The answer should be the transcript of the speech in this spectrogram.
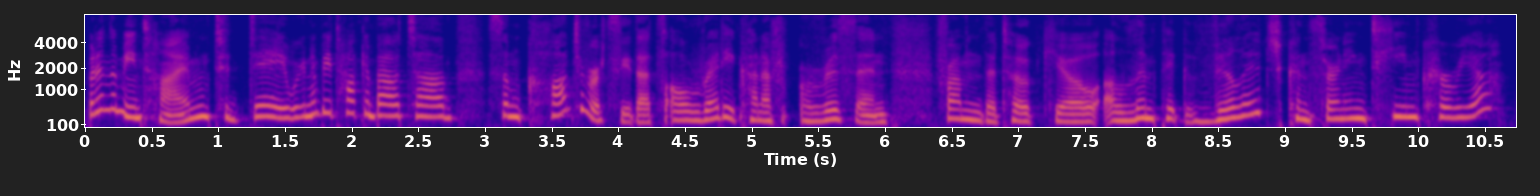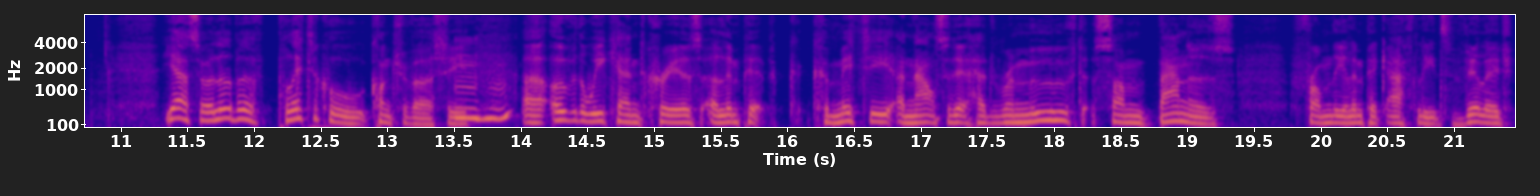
But in the meantime, today we're going to be talking about uh, some controversy that's already kind of arisen from the Tokyo Olympic Village concerning Team Korea. Yeah, so a little bit of political controversy. Uh, over the weekend, Korea's Olympic Committee announced that it had removed some banners from the Olympic athletes' village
